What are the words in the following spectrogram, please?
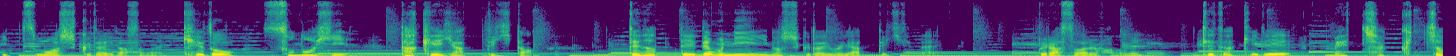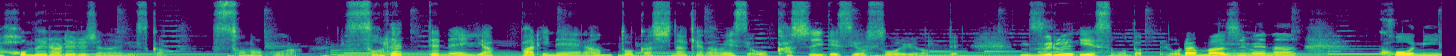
いつもは宿題出さない。けど、その日だけやってきた。ってなって、でも任意の宿題はやってきてない。プラスアルファのね。ってだけで、めちゃくちゃ褒められるじゃないですか。その子が。それってね、やっぱりね、なんとかしなきゃダメですよ。おかしいですよ、そういうのって。ずるいですもん。だって、俺は真面目な子に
